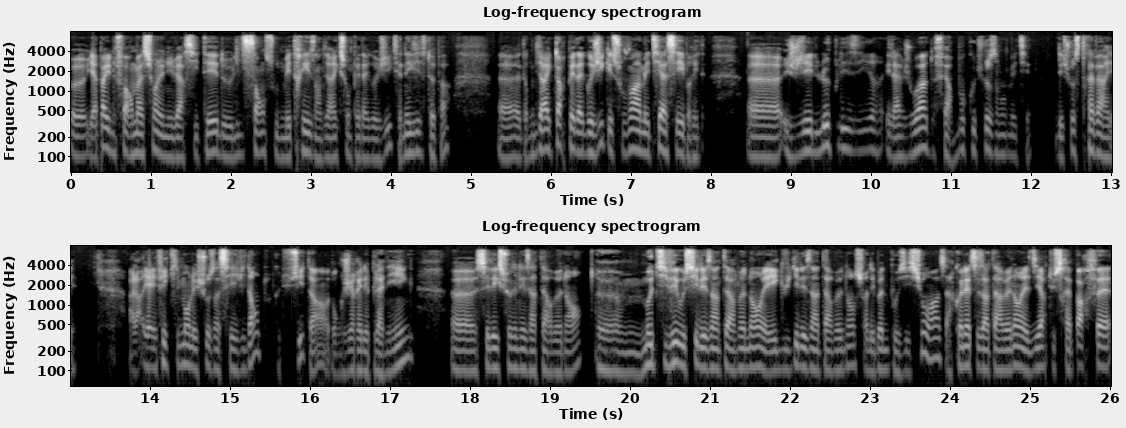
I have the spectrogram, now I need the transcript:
Euh, il n'y a pas une formation à l'université de licence ou de maîtrise en direction pédagogique, ça n'existe pas. Euh, donc directeur pédagogique est souvent un métier assez hybride. Euh, j'ai le plaisir et la joie de faire beaucoup de choses dans mon métier, des choses très variées. Alors il y a effectivement les choses assez évidentes que tu cites, hein, donc gérer les plannings, euh, sélectionner les intervenants, euh, motiver aussi les intervenants et aiguiller les intervenants sur les bonnes positions, hein, c'est reconnaître ces intervenants et se dire tu serais parfait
